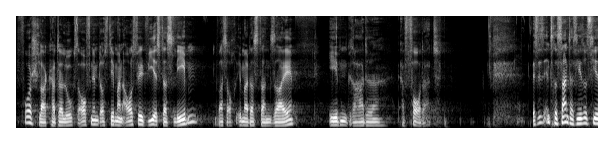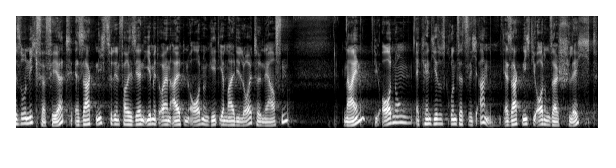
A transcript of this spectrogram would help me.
Vorschlagkatalogs aufnimmt, aus dem man auswählt, wie es das Leben, was auch immer das dann sei, eben gerade erfordert. Es ist interessant, dass Jesus hier so nicht verfährt. Er sagt nicht zu den Pharisäern, ihr mit euren alten Ordnungen geht ihr mal die Leute nerven, Nein, die Ordnung erkennt Jesus grundsätzlich an. Er sagt nicht, die Ordnung sei schlecht,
